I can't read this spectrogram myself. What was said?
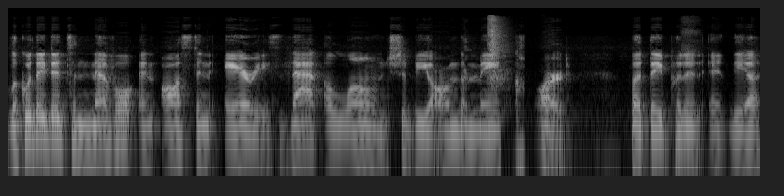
Look what they did to Neville and Austin Aries. That alone should be on the main card, but they put it in the. Uh,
